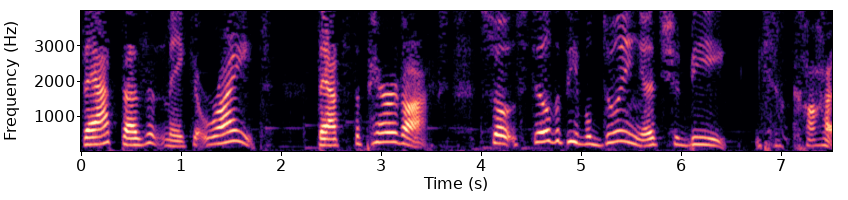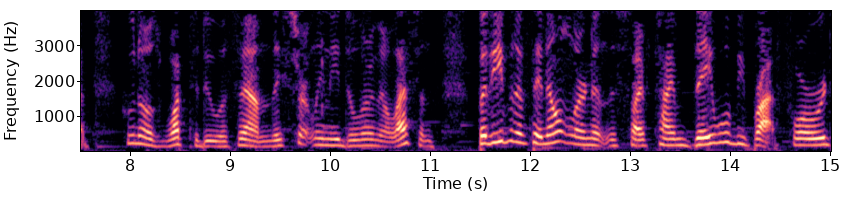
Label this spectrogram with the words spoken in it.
That doesn't make it right. That's the paradox. So still the people doing it should be, you know, God, who knows what to do with them. They certainly need to learn their lessons. But even if they don't learn it in this lifetime, they will be brought forward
